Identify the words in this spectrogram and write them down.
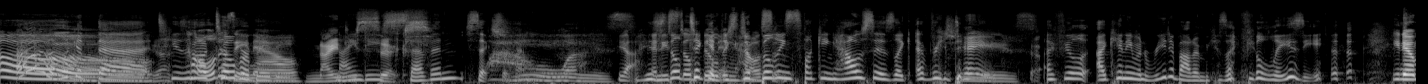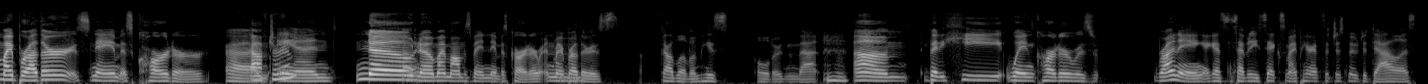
Oh, look Oh. at that! Yeah. He's in How old is he October, now? baby. 96. 97? Six. right. Wow. Yeah, he's, And he's still, still ticking. building he's still building houses. fucking houses like every day. Jeez. I feel I can't even read about him because I feel lazy. You know, my brother's name is Carter. Um, After him? And no, Oh. no, my mom's maiden name is Carter, and my Mm. brother is God love him. He's older than that. Mm-hmm. Um, but he, when Carter was running, I guess in '76, my parents had just moved to Dallas.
